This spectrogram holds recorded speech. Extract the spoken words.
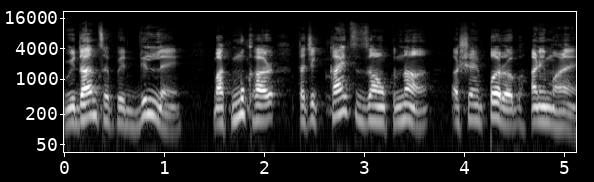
विधानसभेत दिल्लें. मात मुखार ताचें कांयच जावंक ना अशें परब हांणी म्हळें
